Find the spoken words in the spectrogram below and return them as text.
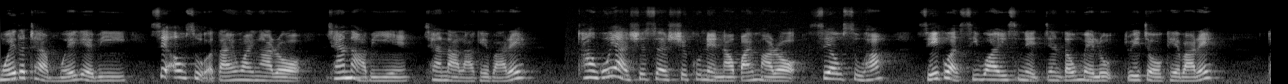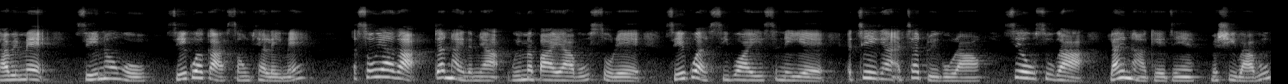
မွဲတစ်ထက်မွဲခဲ့ပြီးစစ်အုပ်စုအတိုင်းဝိုင်းကတော့ချမ်းသာပြီးရင်ချမ်းသာလာခဲ့ပါတယ် 1988ခုနှစ်နောက်ပိုင်းမှာတော့စစ်အုပ်စုဟာဈေးကွက်စီးပွားရေးစနစ်ကျင့်သုံးမယ်လို့ကြွေးကြော်ခဲ့ပါတယ်။ဒါပေမဲ့ဈေးနှုန်းကိုဈေးကွက်ကဆုံးဖြတ်လိမ့်မယ်။အစိုးရကတက်နိုင်သမျှဝင်မပါရဘူးဆိုတဲ့ဈေးကွက်စီးပွားရေးစနစ်ရဲ့အခြေခံအချက်တွေကိုတောင်စစ်အုပ်စုကလိုက်နာခဲ့ခြင်းမရှိပါဘူး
